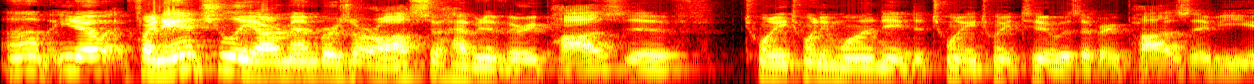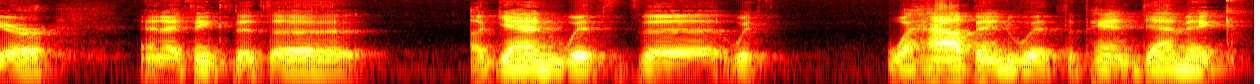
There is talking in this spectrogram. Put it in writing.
Um, you know, financially, our members are also having a very 2021 into 2022 was a very positive year, and I think that the again with the with what happened with the pandemic,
